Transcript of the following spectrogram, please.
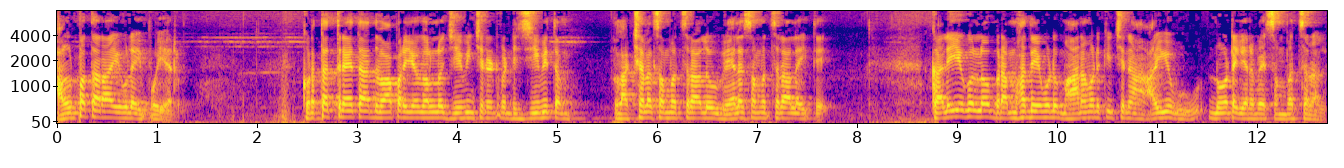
అల్పతరాయువులు అయిపోయారు కృతత్రేత ద్వాపర యుగంలో జీవించినటువంటి జీవితం లక్షల సంవత్సరాలు వేల సంవత్సరాలు అయితే కలియుగంలో బ్రహ్మదేవుడు మానవునికి ఇచ్చిన ఆయువు నూట ఇరవై సంవత్సరాలు.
